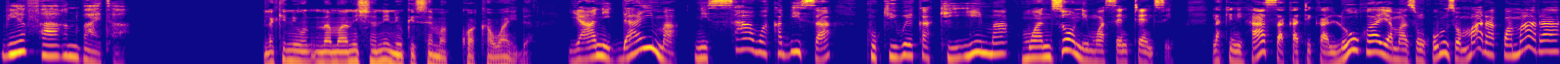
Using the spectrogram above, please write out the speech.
Wir fahren weiter. Lakini unamaanisha nini ukisema kwa kawaida yaani daima ni sawa kabisa kukiweka kiima mwanzoni mwa sentensi lakini hasa katika lugha ya mazungumzo mara kwa mara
